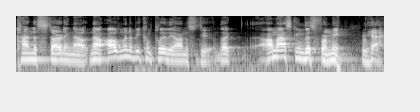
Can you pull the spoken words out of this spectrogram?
kind of starting out, now I'm going to be completely honest with you. Like, I'm asking this for me. Yeah.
